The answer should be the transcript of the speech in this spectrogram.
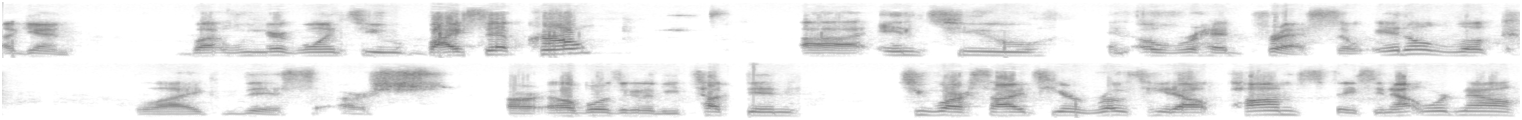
again. But we are going to bicep curl uh, into an overhead press. So it'll look like this. Our, our elbows are gonna be tucked in to our sides here, rotate out, palms facing outward now,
